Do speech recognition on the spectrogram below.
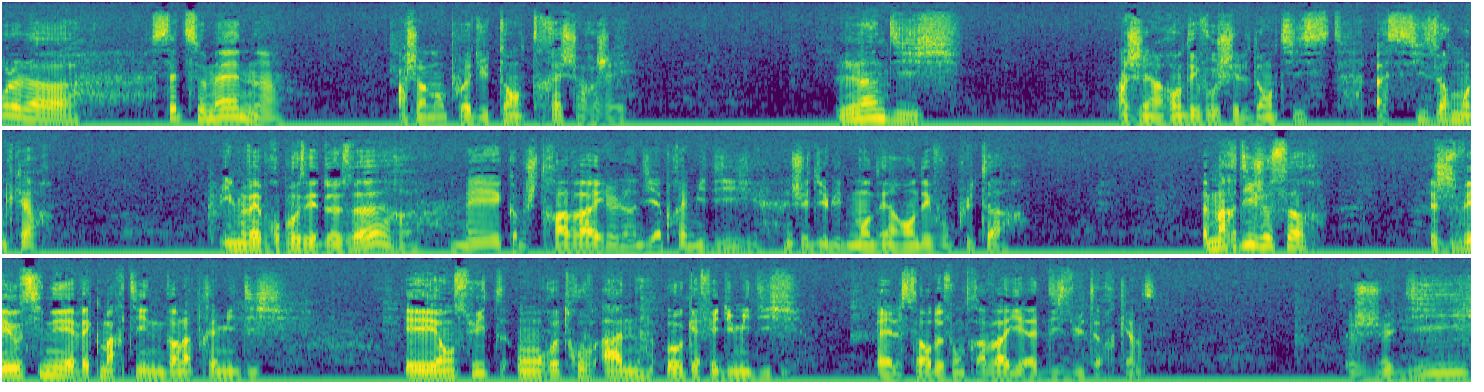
Oh là là, cette semaine, ah, j'ai un emploi du temps très chargé. Lundi, j'ai un rendez-vous chez le dentiste à 6h moins le quart. Il m'avait proposé deux heures, mais comme je travaille le lundi après-midi, j'ai dû lui demander un rendez-vous plus tard. Mardi, je sors. Je vais au ciné avec Martine dans l'après-midi. Et ensuite, on retrouve Anne au café du midi. Elle sort de son travail à 18h15. Jeudi,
